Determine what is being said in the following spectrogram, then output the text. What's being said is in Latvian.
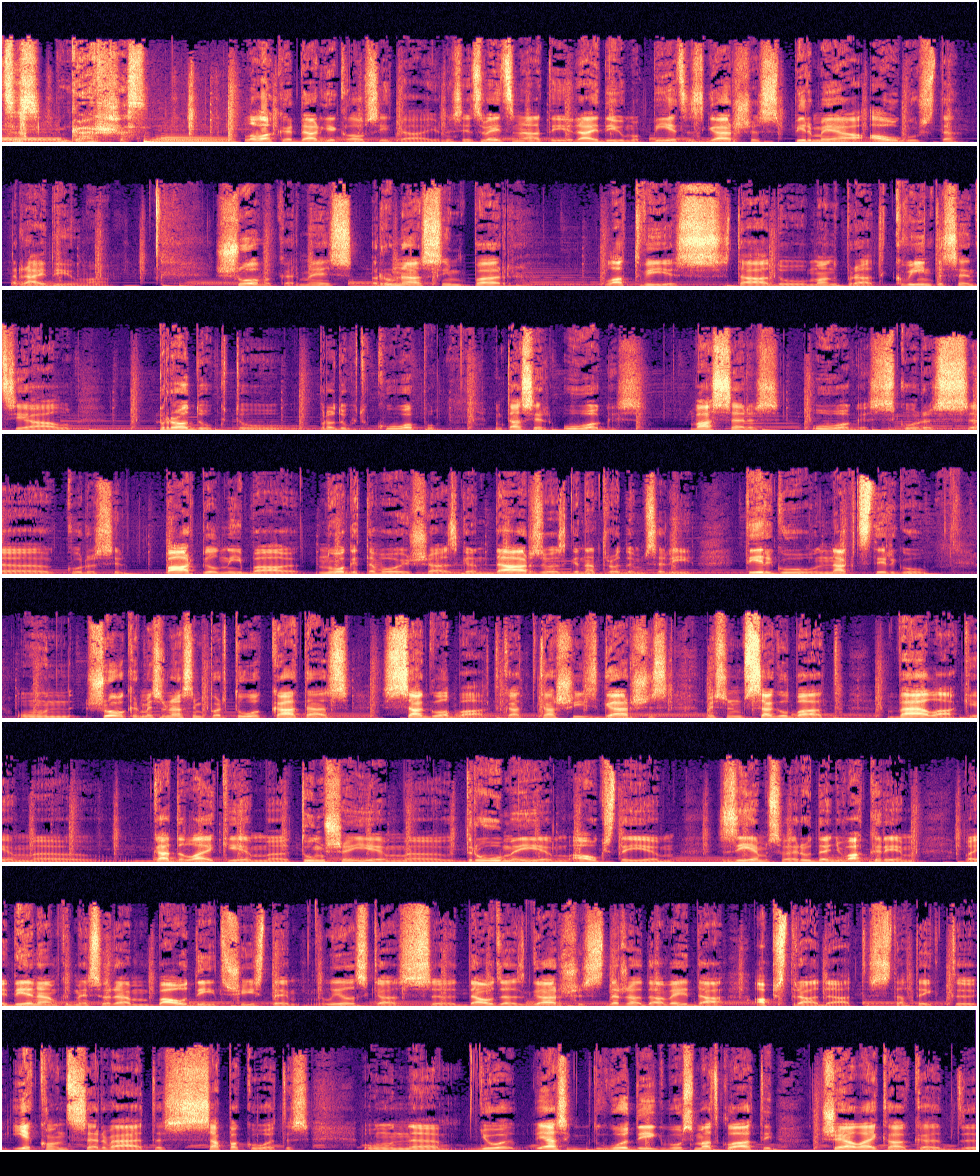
Piecas garšas. Labvakar, darbie klausītāji, un esiet sveicināti raidījuma piecas garšas 1. augusta raidījumā. Šovakar mēs runāsim par Latvijas tādu, manuprāt, kvintesenciālu produktu, produktu kopu, un tas ir ogas. Vasaras ogas, kuras, uh, kuras ir pārpilnībā nogatavojušās gan dārzos, gan atrodamas arī tirgu un nakts tirgu. Un šovakar mēs runāsim par to, kā tās saglabāt, kā, kā šīs garšas mēs varam saglabāt vēlākiem uh, gada laikiem, uh, tumšajiem, uh, drūmajiem, augstajiem ziemas vai rudeņu vakariem, vai dienām, kad mēs varam baudīt šīs lieliskās, daudzās garšas, dažādā veidā apstrādātas, tā teikt, iekonservētas, sapakotas. Un, jo, jāsaka, godīgi būsim atklāti šajā laikā, kad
